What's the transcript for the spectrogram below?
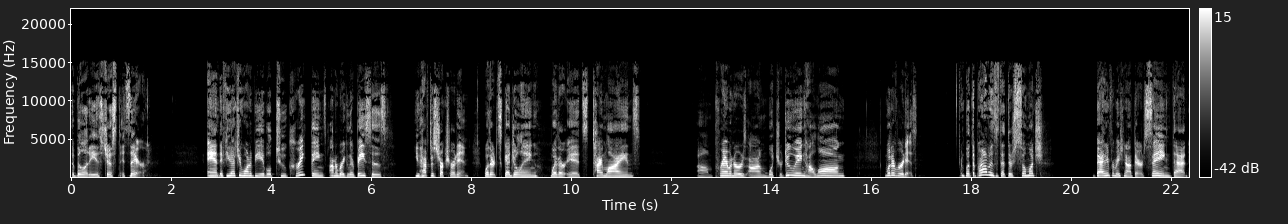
ability. It's just, it's there. And if you actually want to be able to create things on a regular basis, you have to structure it in, whether it's scheduling, whether it's timelines, um, parameters on what you're doing, how long, whatever it is. But the problem is, that there's so much bad information out there saying that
